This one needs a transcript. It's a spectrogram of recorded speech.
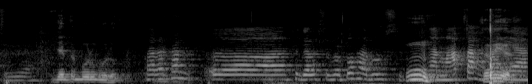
Iya. Jangan terburu-buru. Karena kan eh, segala sesuatu harus Hmm, dengan matang serius. kan ya.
